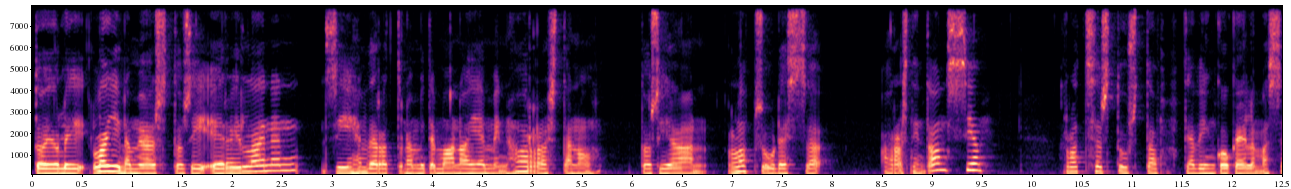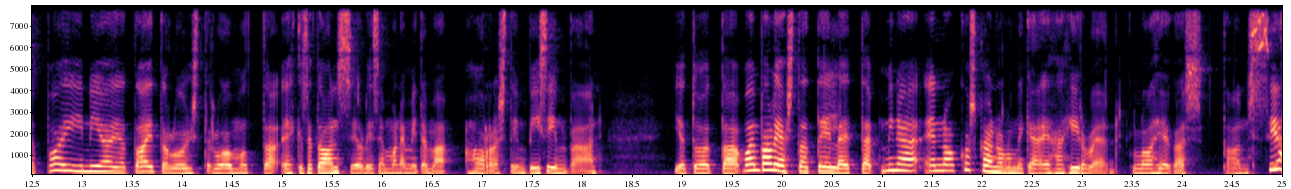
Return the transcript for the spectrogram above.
Toi oli lajina myös tosi erilainen siihen verrattuna, mitä mä oon aiemmin harrastanut. Tosiaan lapsuudessa harrastin tanssia, ratsastusta, kävin kokeilemassa painia ja taitoluistelua, mutta ehkä se tanssi oli semmoinen, mitä mä harrastin pisimpään. Ja tuota, voin paljastaa teille, että minä en ole koskaan ollut mikään ihan hirveän lahjakas tanssia,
